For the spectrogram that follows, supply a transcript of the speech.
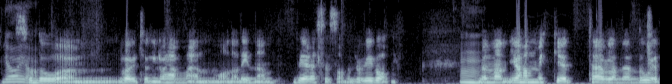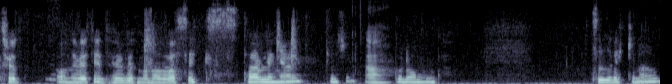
Ja, Så ja. då mm, var vi tvungna att vara hemma en månad innan deras säsong drog igång. Mm. Men man, jag hann mycket tävlande ändå. Jag tror att, ja, nu vet jag inte huvudet, men det var sex tävlingar kanske Ja, på de tio veckorna.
